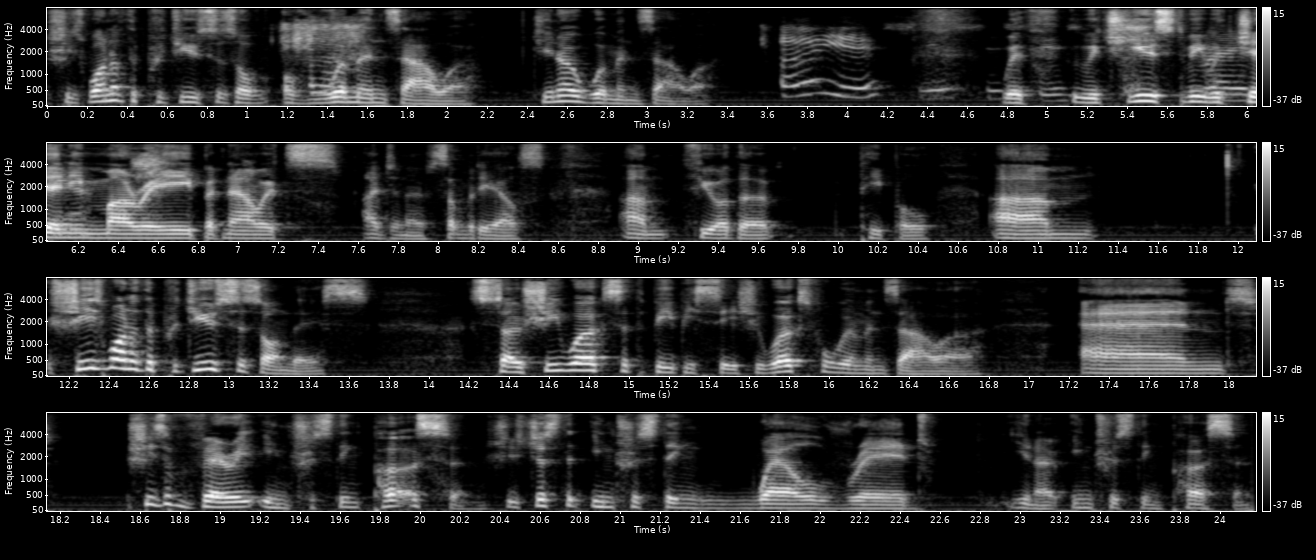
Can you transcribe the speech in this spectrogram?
she's one of the producers of, of women's hour do you know women's hour oh yes, yes, yes, with which used to be with Jenni Murray but now it's i don't know somebody else um a few other people. Um she's one of the producers on this. So she works at the bbc she works for women's hour and she's a very interesting person. She's just an interesting well-read you know interesting person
